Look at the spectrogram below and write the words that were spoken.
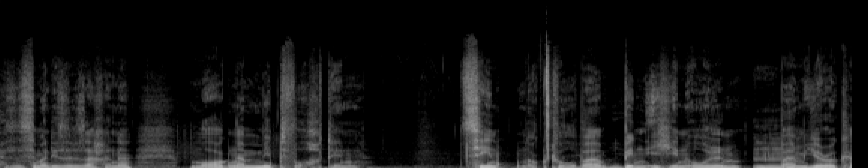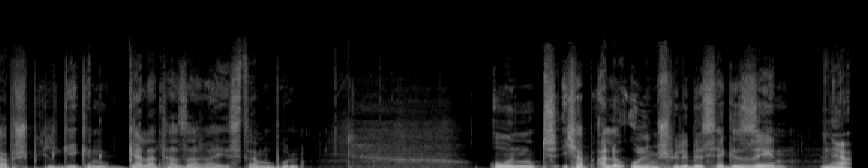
das ist immer diese Sache, ne? Morgen am Mittwoch, den 10. Oktober, bin ich in Ulm beim Eurocup-Spiel gegen Galatasaray Istanbul. Und ich habe alle Ulm-Spiele bisher gesehen Ja,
